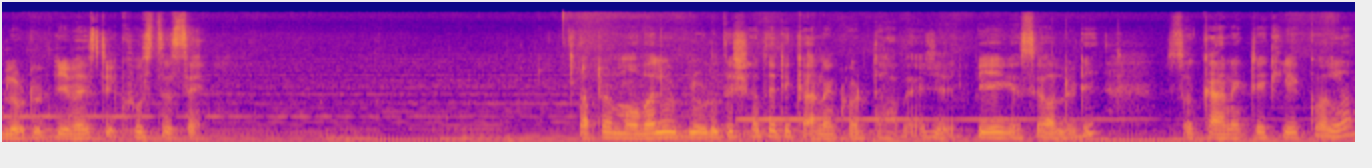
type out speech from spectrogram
ব্লুটুথ ডিভাইসটি খুঁজতেছে। আপনার মোবাইলের ব্লুটুথের সাথে এটি কানেক্ট করতে হবে। এই যে পেয়ে গেছে অলরেডি সো কানেক্টে ক্লিক করলাম।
